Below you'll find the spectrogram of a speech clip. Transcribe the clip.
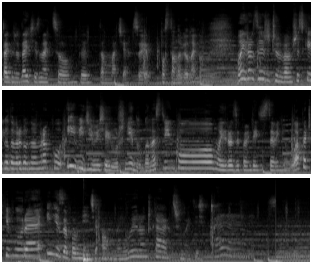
Także dajcie znać, co wy tam macie sobie postanowionego. Moi drodzy, życzymy wam wszystkiego dobrego w nowym roku i widzimy się już niedługo na streamku. Moi drodzy, pamiętajcie o stawieniu łapeczki w górę i nie zapomnijcie o myju rączkach. Trzymajcie się, cześć!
